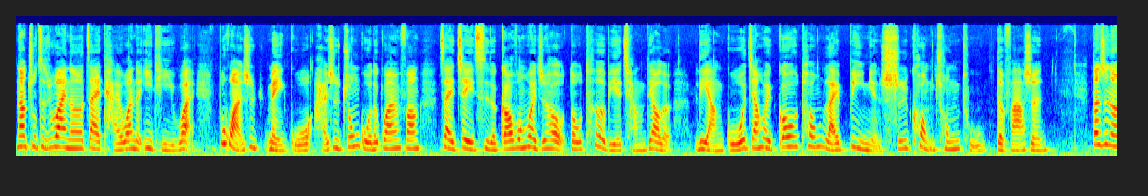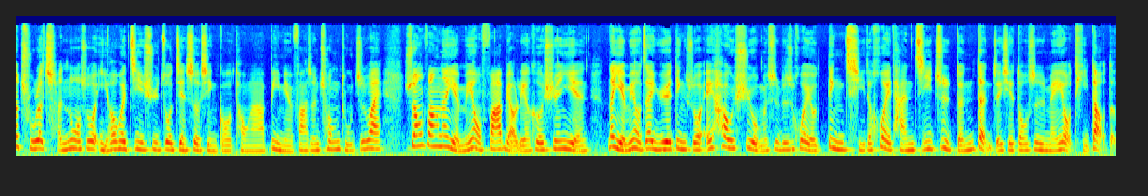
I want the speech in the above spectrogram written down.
那除此之外呢，在台湾的议题以外，不管是美国还是中国的官方，在这一次的高峰会之后，都特别强调了两国将会沟通来避免失控冲突的发生。但是呢，除了承诺说以后会继续做建设性沟通啊，避免发生冲突之外，双方呢也没有发表联合宣言，那也没有再约定说，诶，后续我们是不是会有定期的会谈机制等等，这些都是没有提到的。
